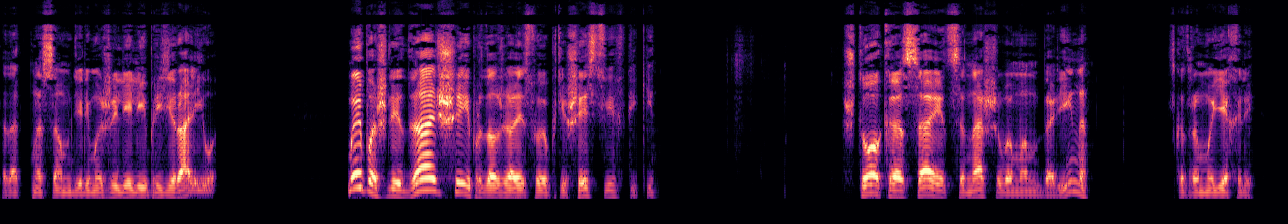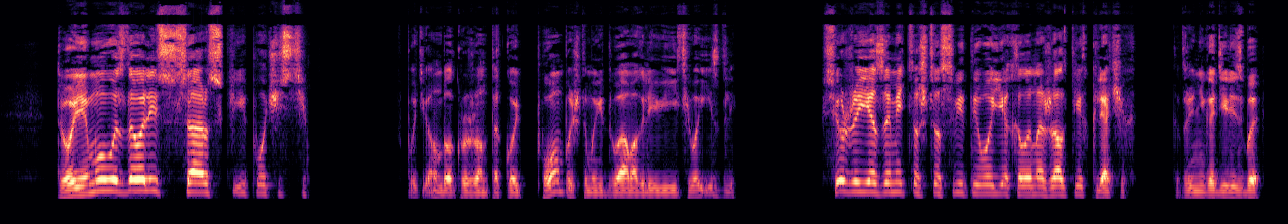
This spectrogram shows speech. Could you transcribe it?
тогда на самом деле мы жалели и презирали его, мы пошли дальше и продолжали свое путешествие в Пекин. Что касается нашего мандарина, с которым мы ехали, то ему воздавались царские почести. В пути он был окружен такой помпой, что мы едва могли видеть его издали. Все же я заметил, что свита его ехала на жалких клячах, которые не годились бы,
